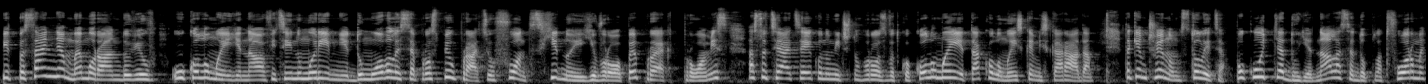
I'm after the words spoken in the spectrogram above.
Підписання меморандумів у Коломиї на офіційному рівні домовилися про співпрацю Фонд Східної Європи, проект Проміс, Асоціація економічного розвитку Коломиї та Коломийська міська рада. Таким чином, столиця Покуття доєдналася до платформи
